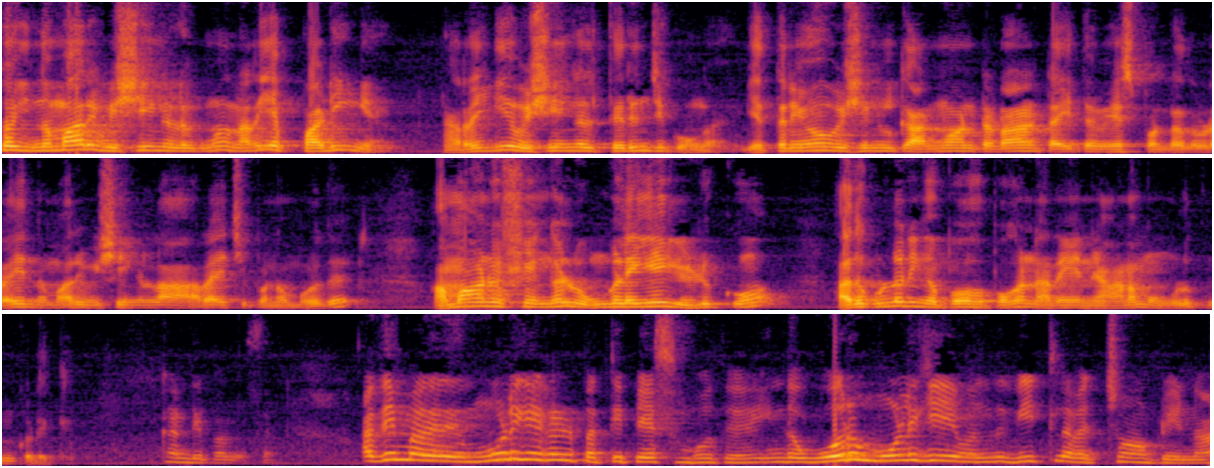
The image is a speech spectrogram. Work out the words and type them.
ஸோ இந்த மாதிரி விஷயங்கள் இருக்கும்போது நிறைய படிங்க. நிறைய விஷயங்கள் தெரிஞ்சுக்கோங்க. எத்தனையோ விஷயங்களுக்கு அன்வான்டான டைத்தை வேஸ்ட் பண்ணுறத விட இந்த மாதிரி விஷயங்கள்லாம் ஆராய்ச்சி பண்ணும்போது அமானுஷ்யங்கள் உங்களையே இழுக்கும். அதுக்குள்ளே நீங்கள் போக போக நிறைய ஞானம் உங்களுக்கும் கிடைக்கும். கண்டிப்பாக சார். அதே மாதிரி மூலிகைகள் பற்றி பேசும்போது இந்த ஒரு மூலிகையை வந்து வீட்டில் வச்சோம் அப்படின்னா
